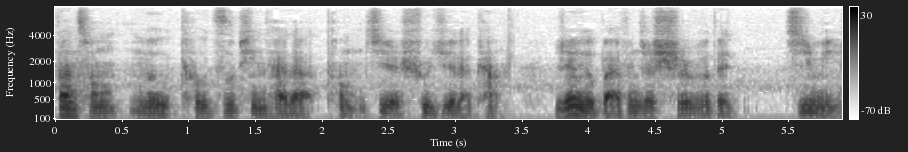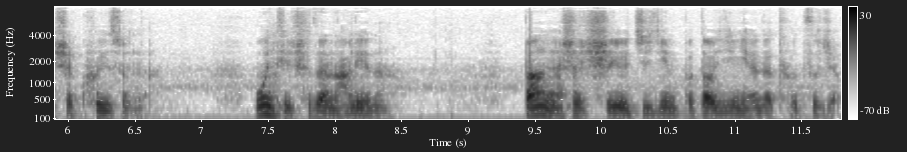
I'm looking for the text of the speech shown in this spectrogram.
但从某投资平台的统计数据来看，仍有百分之十五的基民是亏损的。问题出在哪里呢？当然是持有基金不到一年的投资者。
